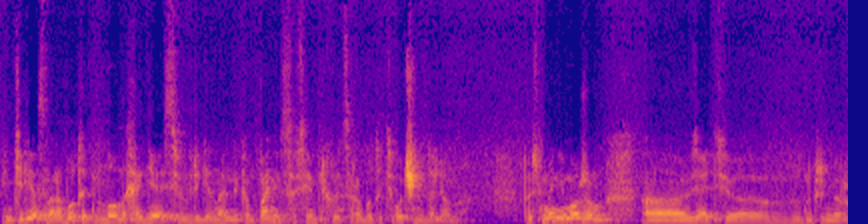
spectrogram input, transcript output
интересно работать, но находясь в региональной компании, со всеми приходится работать очень удаленно. То есть мы не можем э, взять, э, например,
